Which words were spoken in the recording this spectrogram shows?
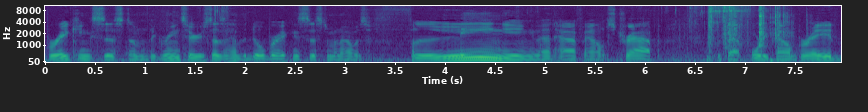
braking system. The Green Series doesn't have the dual braking system, and I was flinging that half ounce trap with that 40 pound braid.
